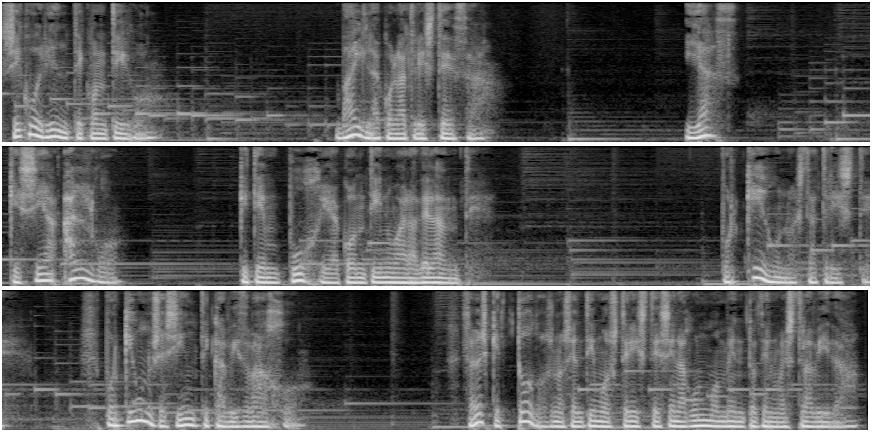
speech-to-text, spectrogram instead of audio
Sé coherente contigo. Baila con la tristeza y haz que sea algo que te empuje a continuar adelante. ¿Por qué uno está triste? ¿Por qué uno se siente cabizbajo? Sabes que todos nos sentimos tristes en algún momento de nuestra vida.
